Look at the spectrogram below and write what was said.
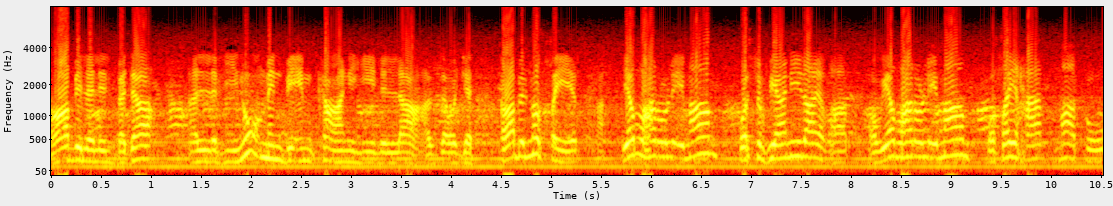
قابلة للبداء الذي نؤمن بإمكانه لله عز وجل. قابل ما تصير يظهر الإمام والسفياني لا يظهر أو يظهر الإمام وصيحة ماكو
